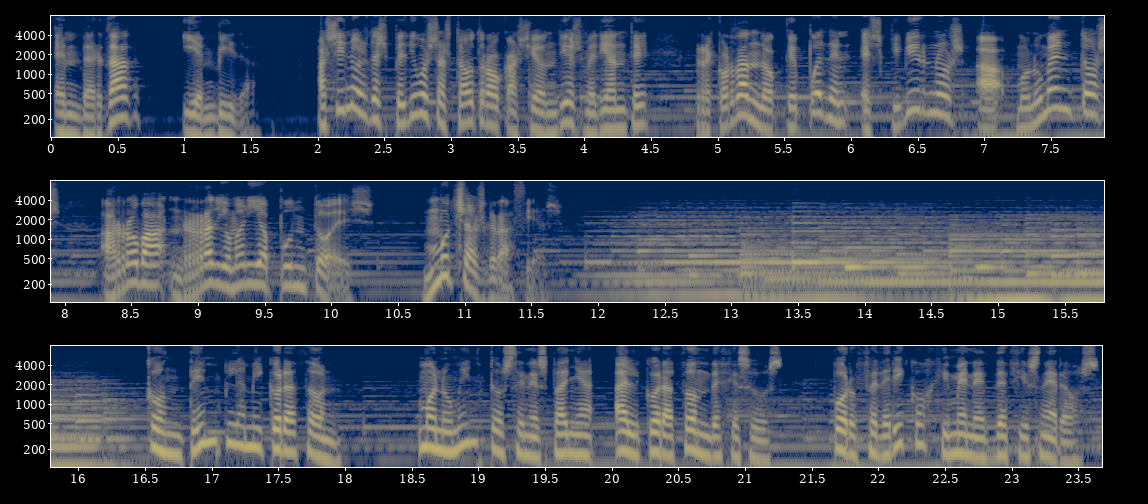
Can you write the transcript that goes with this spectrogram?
en verdad y en vida. Así nos despedimos hasta otra ocasión, Dios mediante, recordando que pueden escribirnos a monumentos Muchas gracias. Contempla mi corazón. Monumentos en España al corazón de Jesús, por Federico Jiménez de Cisneros.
